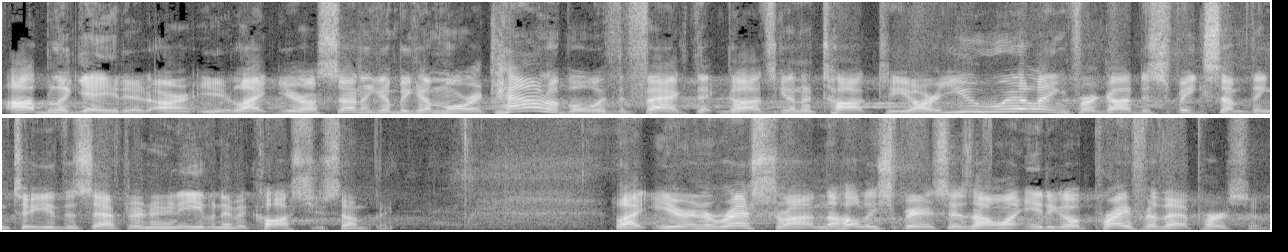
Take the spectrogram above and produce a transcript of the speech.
obligated, aren't you? Like you're suddenly going to become more accountable with the fact that God's going to talk to you. Are you willing for God to speak something to you this afternoon, even if it costs you something? Like you're in a restaurant and the Holy Spirit says, I want you to go pray for that person.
